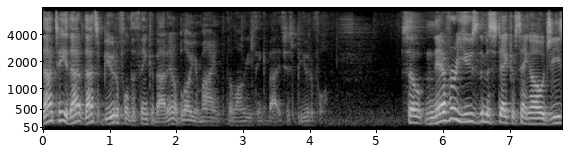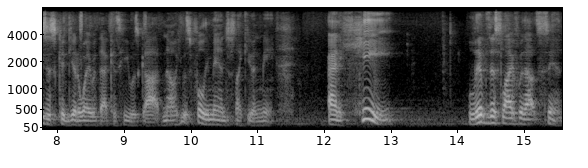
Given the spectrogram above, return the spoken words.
I'll tell you, that, that's beautiful to think about. It'll blow your mind the longer you think about it. It's just beautiful. So never use the mistake of saying, oh, Jesus could get away with that because he was God. No, he was fully man just like you and me. And he lived this life without sin,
